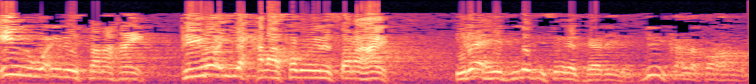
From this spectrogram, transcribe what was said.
cil waa inaysan ahayn qiiro iyo xamaasad waa inaysan ahayn ilaahay diladiisa inaad raadayda diinka alle kor hano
